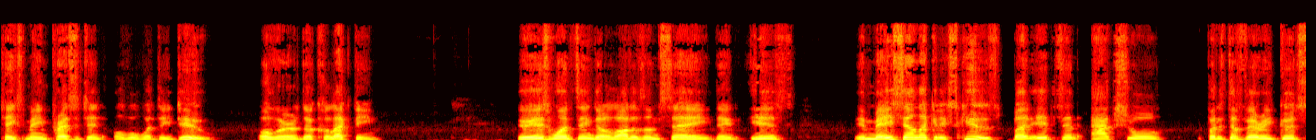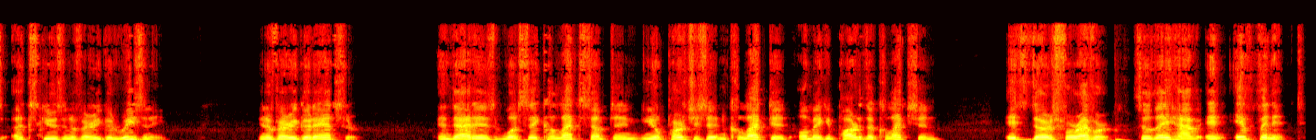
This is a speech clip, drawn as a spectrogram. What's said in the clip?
takes main precedent over what they do, over the collecting, there is one thing that a lot of them say that is it may sound like an excuse, but it's an actual, but it's a very good excuse and a very good reasoning and a very good answer. And that is once they collect something, you know, purchase it and collect it or make it part of the collection, it's theirs forever. So they have an infinite,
